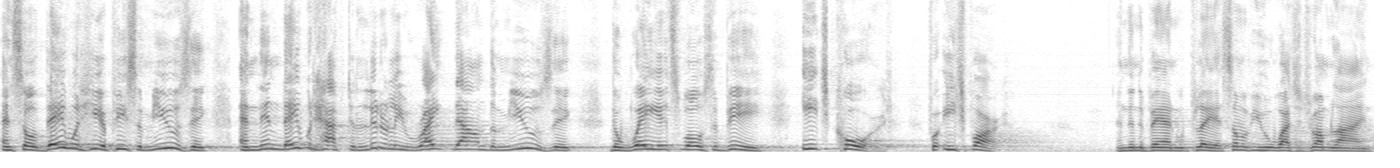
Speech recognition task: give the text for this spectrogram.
And so they would hear a piece of music, and then they would have to literally write down the music the way it's supposed to be, each chord for each part. And then the band would play it. Some of you who watch Drumline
